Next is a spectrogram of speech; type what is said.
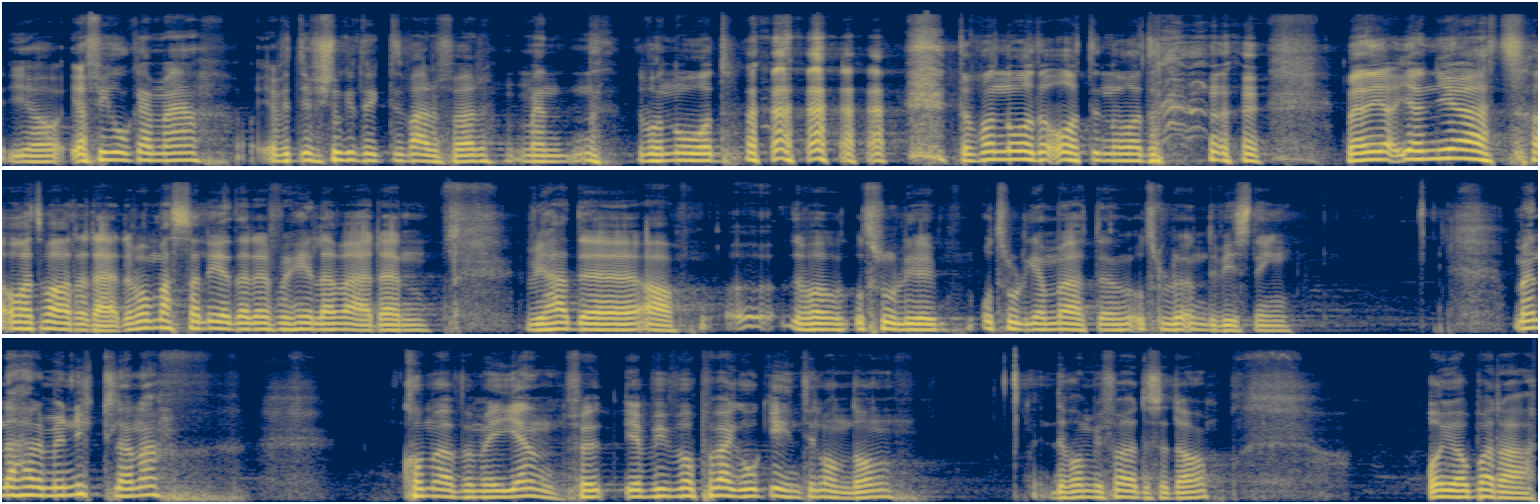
jag, jag fick åka med. Jag, vet, jag förstod inte riktigt varför, men det var nåd. det var nåd och åter nåd. men jag, jag njöt av att vara där. Det var massa ledare från hela världen. Vi hade, ja, det var otroliga, otroliga möten, otrolig undervisning. Men det här med nycklarna kom över mig igen. För vi var på väg att åka in till London. Det var min födelsedag. Och jag bara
